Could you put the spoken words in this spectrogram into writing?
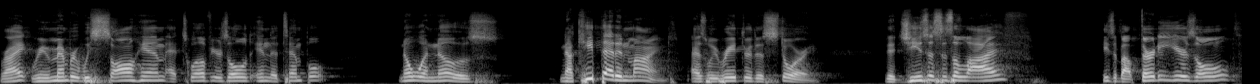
right? Remember, we saw him at 12 years old in the temple. No one knows. Now, keep that in mind as we read through this story that Jesus is alive, he's about 30 years old,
